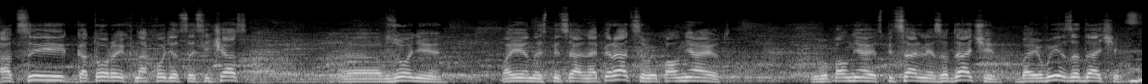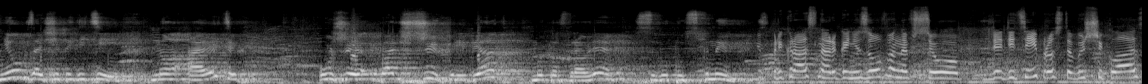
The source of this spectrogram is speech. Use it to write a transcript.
отцы которых находятся сейчас э, в зоне военной специальной операции, выполняют, выполняют специальные задачи, боевые задачи. с Днем защиты детей. Ну а этих уже больших ребят мы поздравляем с выпускным. Прекрасно организовано все для детей, просто высший класс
